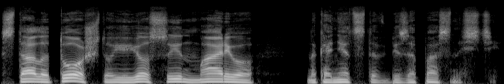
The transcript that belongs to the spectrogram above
стало то, что ее сын Марио наконец-то в безопасности.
